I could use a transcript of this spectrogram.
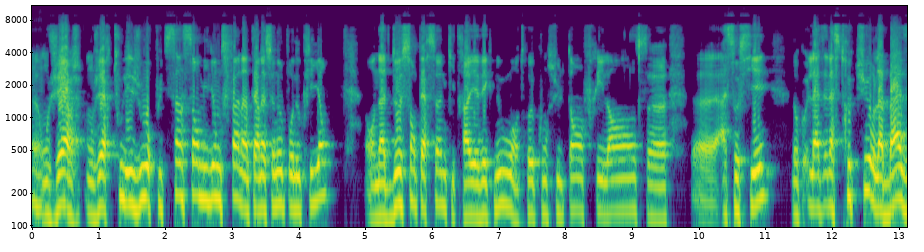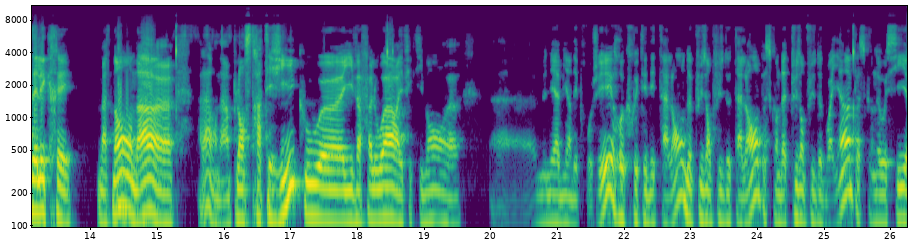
Euh, mmh. on gère, on gère tous les jours plus de 500 millions de fans internationaux pour nos clients. On a 200 personnes qui travaillent avec nous entre consultants, freelance, euh, euh, associés. Donc la, la, structure, la base, elle est créée. Maintenant, on a, euh, voilà, on a un plan stratégique où il va falloir effectivement mener à bien des projets, recruter des talents, de plus en plus de talents, parce qu'on a de plus en plus de moyens, parce qu'on a aussi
